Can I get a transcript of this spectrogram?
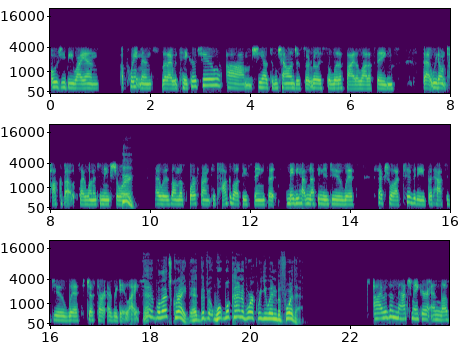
OB-GYN appointments that I would take her to, um, she had some challenges. So it really solidified a lot of things that we don't talk about. So I wanted to make sure. Hmm. I was on the forefront to talk about these things that maybe have nothing to do with sexual activity, but have to do with just our everyday life. Yeah, well, that's great. Uh, good. For, what, what kind of work were you in before that? I was a matchmaker and love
